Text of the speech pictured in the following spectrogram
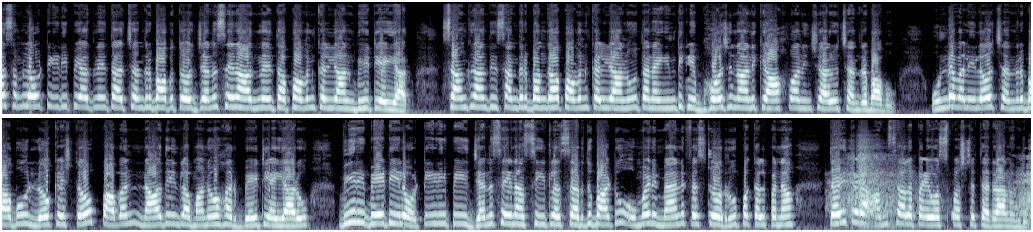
నివాసంలో టీడీపీ అధినేత చంద్రబాబుతో జనసేన అధినేత పవన్ కళ్యాణ్ భేటీ అయ్యారు. సంక్రాంతి సందర్భంగా పవన్ కళ్యాణ్ తన ఇంటికి భోజనానికి ఆహ్వానించారు చంద్రబాబు. ఉండవల్లిలో చంద్రబాబు లోకేష్తో పవన్ నాదెండ్ల మనోహర్ భేటీ అయ్యారు. వీరి భేటీలో టీడీపీ జనసేన సీట్ల సర్దుబాటు ఉమ్మడి మేనిఫెస్టో రూపకల్పన తదితర అంశాలపై ఓ స్పష్టత రానుంది.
